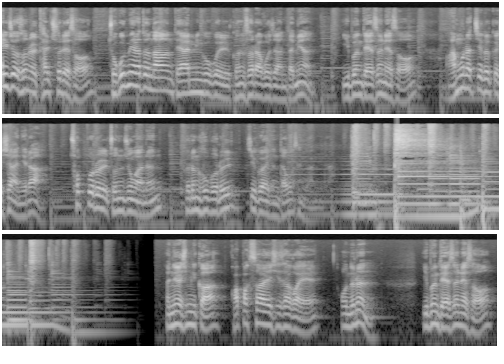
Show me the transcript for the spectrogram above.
헬조선을 탈출해서 조금이라도 나은 대한민국을 건설하고자 한다면 이번 대선에서 아무나 찍을 것이 아니라 촛불을 존중하는 그런 후보를 찍어야 된다고 생각합니다. 안녕하십니까. 곽박사의 시사과에 오늘은 이번 대선에서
